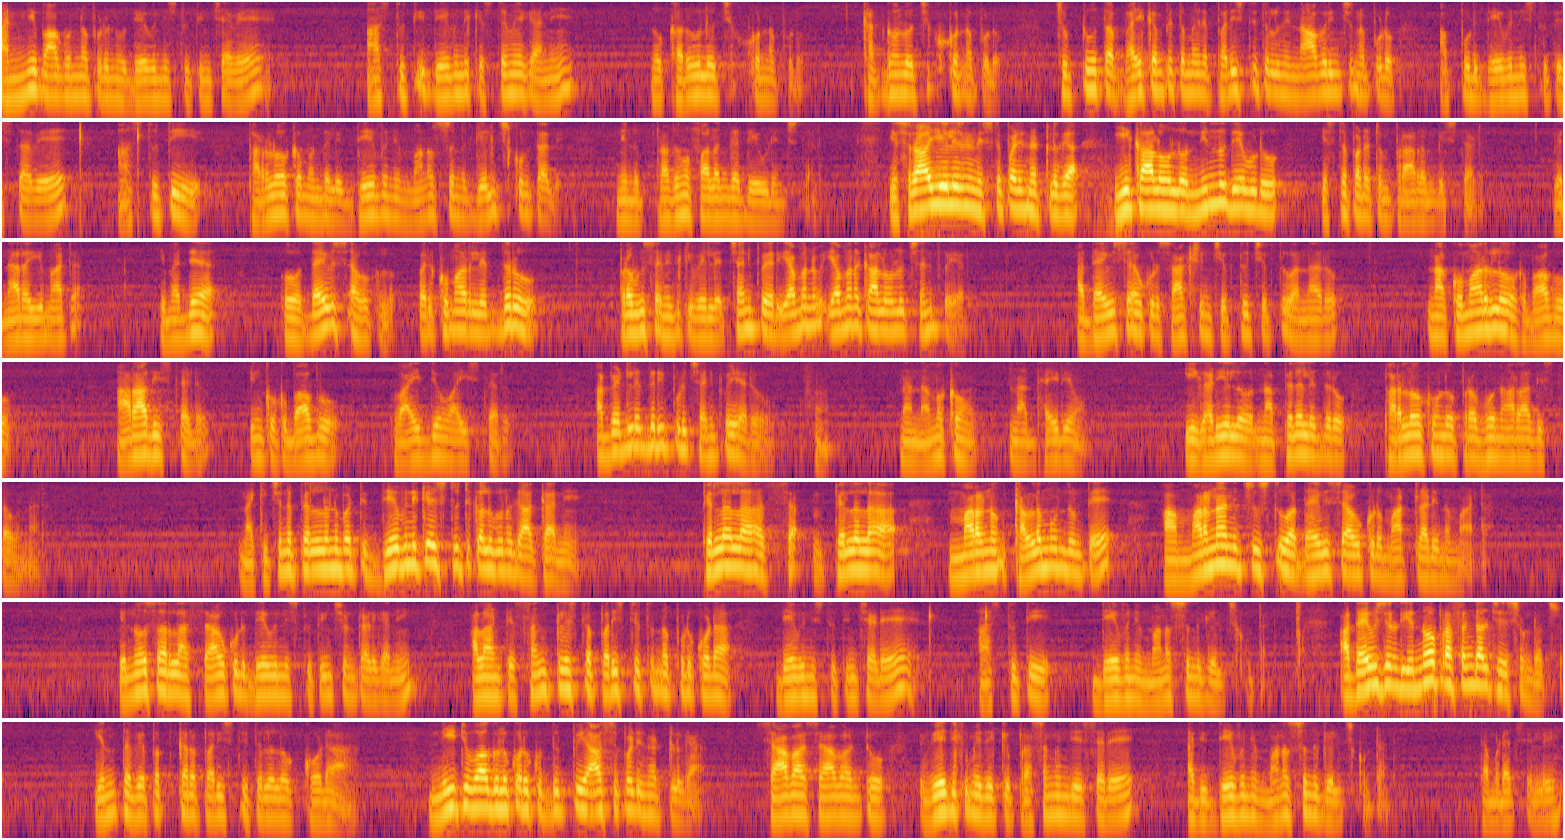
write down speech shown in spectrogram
అన్నీ బాగున్నప్పుడు నువ్వు దేవుని స్థుతించావే ఆ స్థుతి దేవునికి ఇష్టమే కానీ నువ్వు కరువులో చిక్కుకున్నప్పుడు ఖడ్గంలో చిక్కుకున్నప్పుడు చుట్టూత భయకంపితమైన పరిస్థితులు నిన్ను ఆవరించినప్పుడు అప్పుడు దేవుని స్థుతిస్తావే. ఆ స్థుతి పరలోకమందలి దేవుని మనస్సును గెలుచుకుంటుంది. నిన్ను ప్రథమ ఫలంగా దేవుడించుతాడు. ఇస్రాయేలీలను ఇష్టపడినట్లుగా ఈ కాలంలో నిన్ను దేవుడు ఇష్టపడటం ప్రారంభిస్తాడు. విన్నారా ఈ మాట? ఈ మధ్య ఓ దైవ సేవకులు వారి కుమారులు ఇద్దరూ ప్రభు సన్నిధికి వెళ్ళి చనిపోయారు. యవన యవన కాలంలో చనిపోయారు. ఆ దైవ సేవకుడు సాక్ష్యం చెప్తూ చెప్తూ అన్నారు నా కుమారులో ఒక బాబు ఆరాధిస్తాడు ఇంకొక బాబు వాయిద్యం వాయిస్తారు. ఆ బిడ్డలిద్దరు ఇప్పుడు చనిపోయారు. నా నమ్మకం నా ధైర్యం ఈ గడియలో నా పిల్లలిద్దరూ పరలోకంలో ప్రభువును ఆరాధిస్తూ ఉన్నారు. నాకు ఇచ్చిన పిల్లలను బట్టి దేవునికే స్థుతి కలుగునుగా కానీ పిల్లల పిల్లల మరణం కళ్ళ ముందుంటే ఆ మరణాన్ని చూస్తూ ఆ దైవ సేవకుడు మాట్లాడిన మాట. ఎన్నోసార్లు ఆ సేవకుడు దేవుని స్థుతించి ఉంటాడు కానీ అలాంటి సంక్లిష్ట పరిస్థితి ఉన్నప్పుడు కూడా దేవుని స్థుతించాడే ఆ స్థుతి దేవుని మనస్సును గెలుచుకుంటుంది ఆ దైవజనుడు ఎన్నో ప్రసంగాలు చేసి ఉండొచ్చు. ఎంత విపత్కర పరిస్థితులలో కూడా నీటివాగుల కొరకు దుప్పి ఆశపడినట్లుగా సేవ సేవ అంటూ వేదిక మీద ఎక్కి ప్రసంగం చేశారే అది దేవుని మనస్సును గెలుచుకుంటుంది. తమ్ముడా చెల్లి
